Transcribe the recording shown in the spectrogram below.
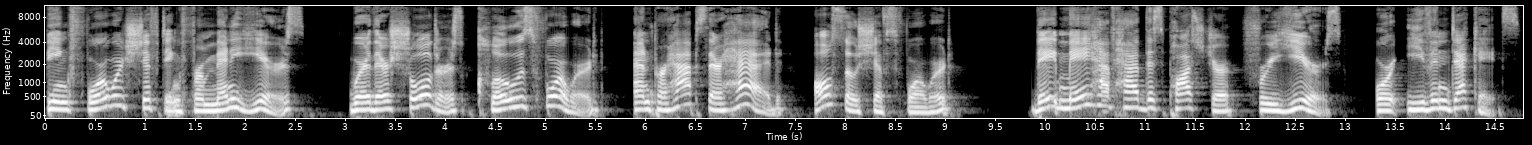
being forward shifting for many years, where their shoulders close forward and perhaps their head also shifts forward, they may have had this posture for years or even decades.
